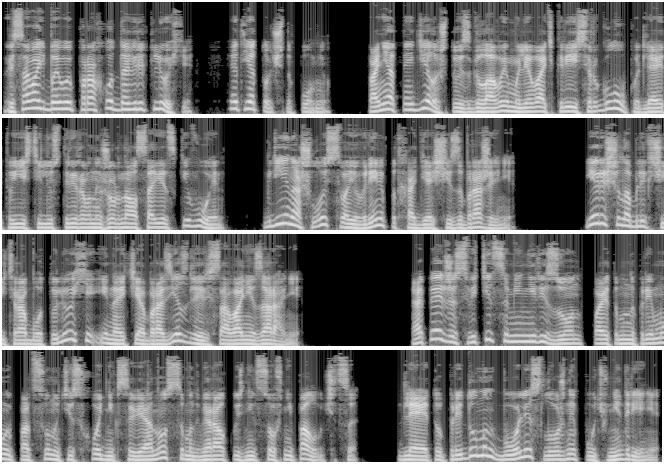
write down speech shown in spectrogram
Рисовать боевой пароход доверить Лехе, это я точно помню. Понятное дело, что из головы малевать крейсер глупо, для этого есть иллюстрированный журнал «Советский воин», где и нашлось в свое время подходящее изображение. Я решил облегчить работу Лехи и найти образец для рисования заранее. Опять же, светиться мне не резон, поэтому напрямую подсунуть исходник с авианосцем адмирал Кузнецов не получится. Для этого придуман более сложный путь внедрения.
